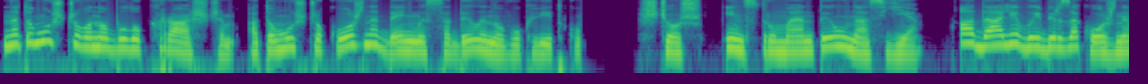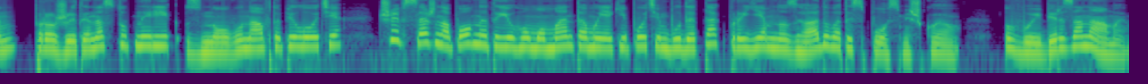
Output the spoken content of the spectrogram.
Не тому, що воно було кращим, а тому, що кожен день ми садили нову квітку. Що ж, інструменти у нас є. А далі вибір за кожним – прожити наступний рік знову на автопілоті, чи все ж наповнити його моментами, які потім буде так приємно згадувати з посмішкою. Вибір за нами.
